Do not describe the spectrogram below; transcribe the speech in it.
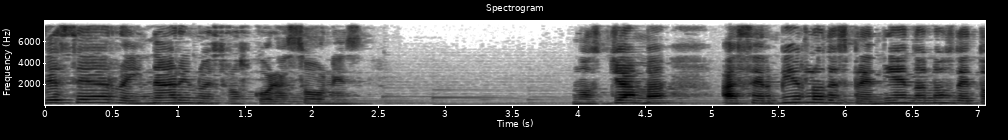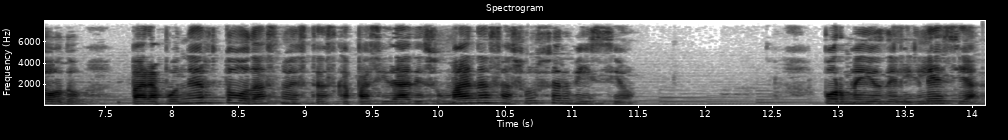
desea reinar en nuestros corazones. Nos llama a servirlo desprendiéndonos de todo, para poner todas nuestras capacidades humanas a su servicio, por medio de la Iglesia,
